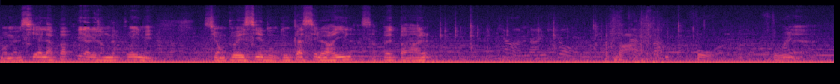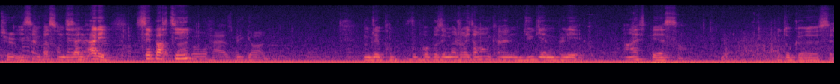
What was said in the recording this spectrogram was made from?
Bon même si elle a pas pris la légendaire pour heal, mais si on peut essayer de, de casser leur heal, ça peut être pas mal. Il est sympa son design. Allez, c'est parti. Donc je vais vous proposer majoritairement quand même du gameplay en FPS. Plutôt que cette...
